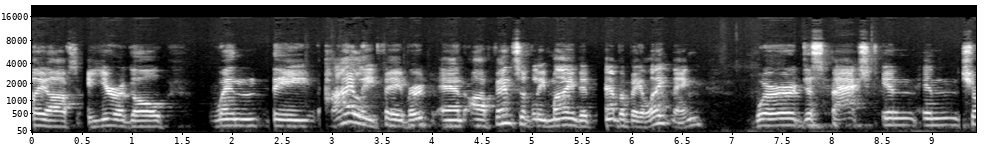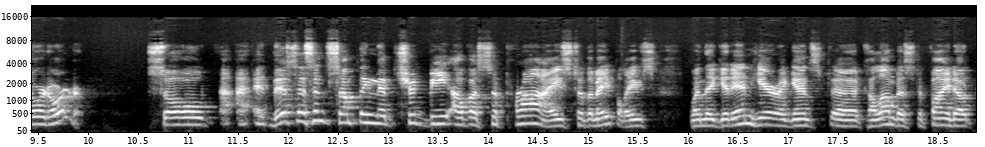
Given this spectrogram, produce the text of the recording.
playoffs a year ago, when the highly favored and offensively minded Tampa Bay Lightning were dispatched in, in short order. So uh, this isn't something that should be of a surprise to the Maple Leafs when they get in here against uh, Columbus to find out,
